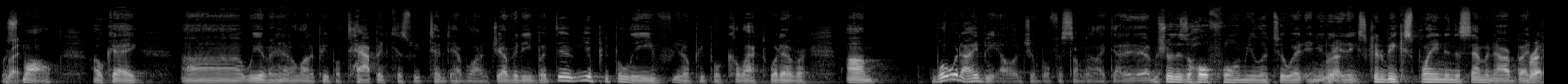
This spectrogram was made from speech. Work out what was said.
We're right. small. Okay. Uh, we haven't had a lot of people tap it because we tend to have longevity, but there, you know, people leave, you know, people collect, whatever. Um, what would I be eligible for something like that? I'm sure there's a whole formula to it, and, right. and it's going to be explained in the seminar. But right.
